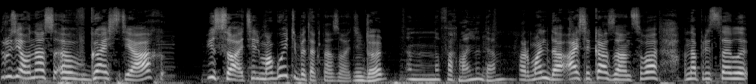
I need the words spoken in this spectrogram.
Друзья, у нас э, в гостях писатель, могу я тебя так назвать? Да. Ну, формально, да. Формально, да. Ася Казанцева, она представила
